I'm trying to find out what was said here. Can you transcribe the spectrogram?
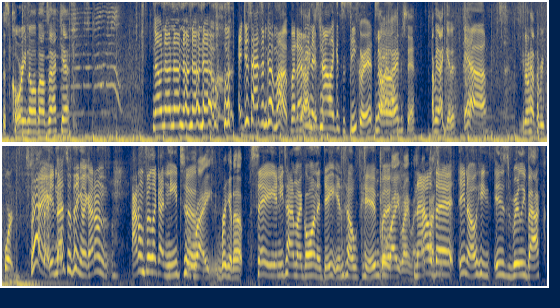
Does Corey know about Zach yet? No, no, no, no, no, no. it just hasn't come up, but I Yeah, I mean, get it's you. not like it's a secret. No, so- I, I understand. I mean, I get it. Yeah. You don't have to report. Right, and that's the thing. Like, I don't, I don't feel like I need to Right, bring it up. say anytime I go on a date and tell him. But Right, right, right. Now got you. that you know he is really back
